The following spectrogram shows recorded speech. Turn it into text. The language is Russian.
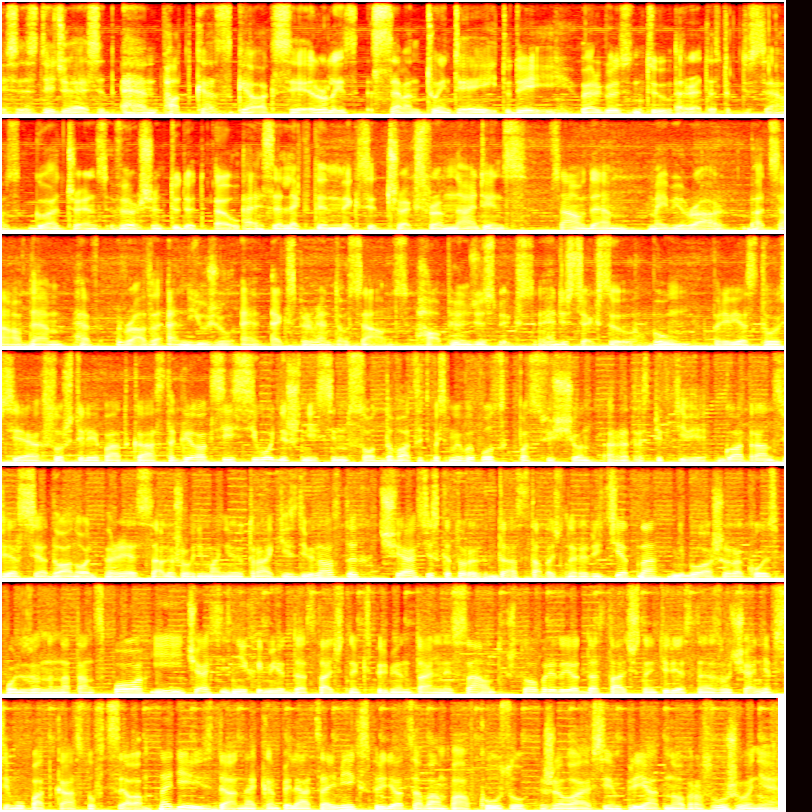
This is DJ Acid and Podcast Galaxy release 728. Today we are listening to a retrospective sounds Goa Trance version 2.0. I selected and mixed tracks from 19th. Some of them may be rare, but some of them have rather unusual and experimental sounds. You enjoy speaks and just checks too. Boom! Приветствую всех слушателей подкаста Galaxy. Сегодняшний 728 выпуск посвящен ретроспективе. Guatrans версия 2.0. Представлю вниманию траки из 90-х, часть из которых достаточно раритетна, не была широко использована на танцполах, и часть из них имеют достаточно экспериментальный саунд, что придает достаточно интересное звучание всему подкасту в целом. Надеюсь, данная компиляция микс придется вам по вкусу. Желаю всем приятного прослушивания.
